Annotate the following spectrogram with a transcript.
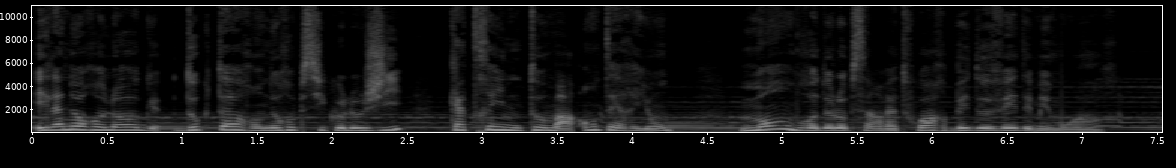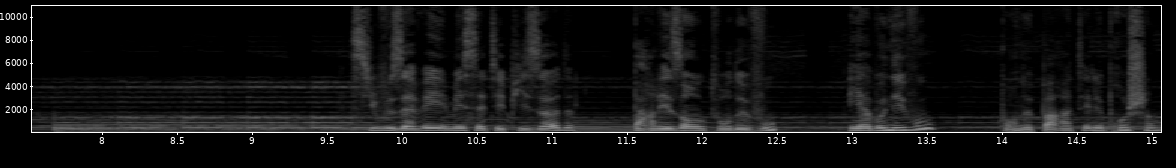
et la neurologue docteur en neuropsychologie Catherine Thomas Antérion, membre de l'Observatoire B2V des mémoires. Si vous avez aimé cet épisode, parlez-en autour de vous et abonnez-vous pour ne pas rater les prochains.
